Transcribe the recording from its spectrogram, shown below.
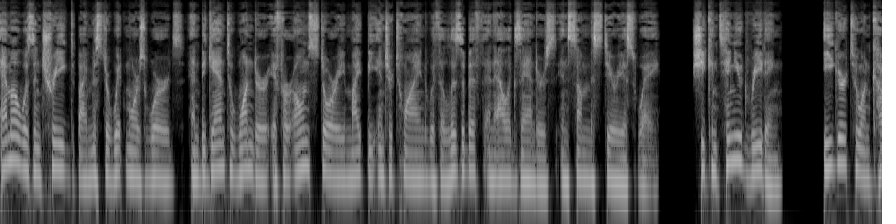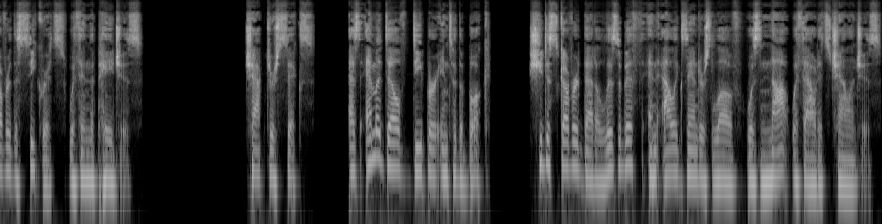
Emma was intrigued by Mr. Whitmore's words and began to wonder if her own story might be intertwined with Elizabeth and Alexander's in some mysterious way. She continued reading, eager to uncover the secrets within the pages. Chapter 6 As Emma delved deeper into the book, she discovered that Elizabeth and Alexander's love was not without its challenges.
